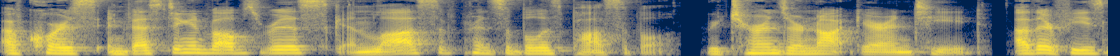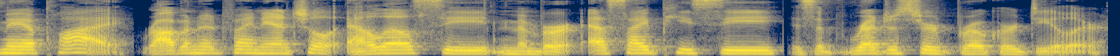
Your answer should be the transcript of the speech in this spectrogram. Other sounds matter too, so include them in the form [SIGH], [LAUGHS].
Of course, investing involves risk and loss of principal is possible. Returns are not guaranteed. Other fees may apply. Robinhood Financial LLC member SIPC is a registered broker dealer.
